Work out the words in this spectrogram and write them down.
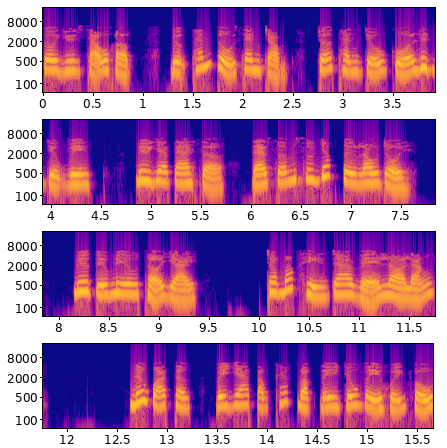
cơ duyên xảo hợp, được thánh thụ xem trọng, trở thành chủ của linh dược viên, miêu gia ta sợ, đã sớm xuống dốc từ lâu rồi. Miêu tiểu miêu thở dài, trong mắt hiện ra vẻ lo lắng. Nếu quả thật bị gia tộc khác đoạt đi chủ vị huyện phủ,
